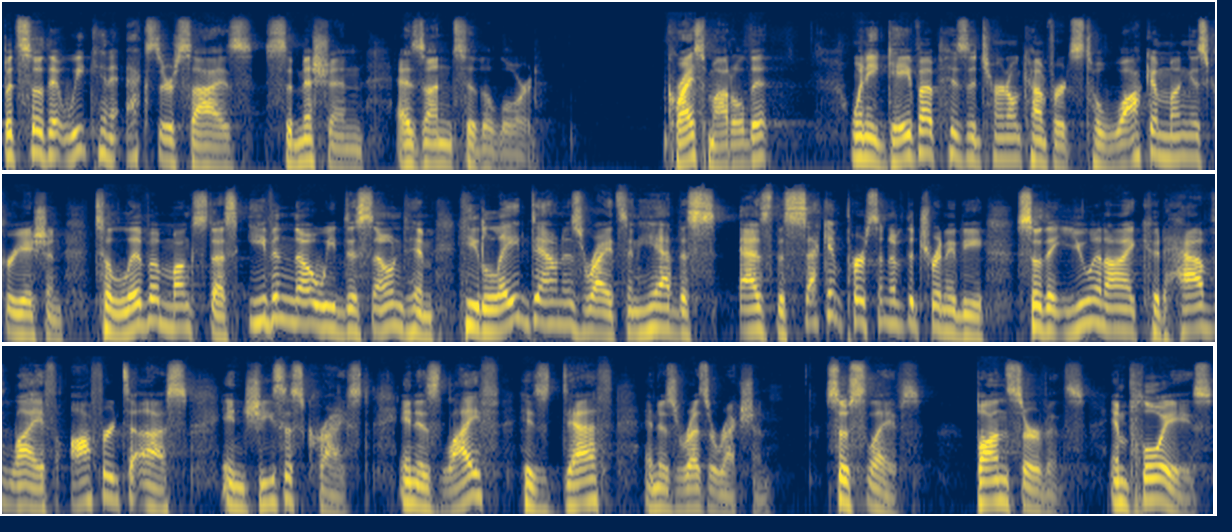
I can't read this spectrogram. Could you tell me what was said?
but so that we can exercise submission as unto the Lord. Christ modeled it when he gave up his eternal comforts to walk among his creation, to live amongst us, even though we disowned him, he laid down his rights and he had this as the second person of the Trinity so that you and I could have life offered to us in Jesus Christ, in his life, his death, and his resurrection. So, slaves, bondservants, employees,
